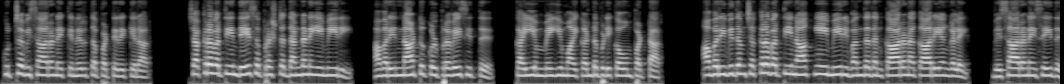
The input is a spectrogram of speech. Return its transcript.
குற்ற விசாரணைக்கு நிறுத்தப்பட்டிருக்கிறார். சக்கரவர்த்தியின் தேச பிரஷ்ட தண்டனையை மீறி அவர் இந்நாட்டுக்குள் பிரவேசித்து கையும் மெய்யுமாய் கண்டுபிடிக்கவும் பட்டார். அவர் இவ்விதம் சக்கரவர்த்தியின் ஆக்ஞையை மீறி வந்ததன் காரண காரியங்களை விசாரணை செய்து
